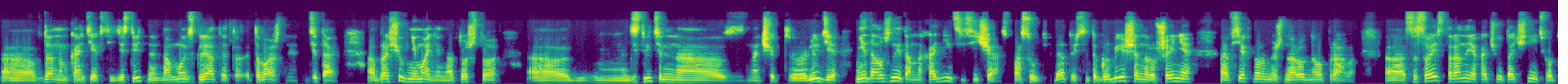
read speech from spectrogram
а, в данном контексте. Действительно, на мой взгляд, это, это важная деталь. Обращу внимание на то, что действительно, значит, люди не должны там находиться сейчас, по сути, да, то есть это грубейшее нарушение всех норм международного права. Со своей стороны я хочу уточнить, вот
